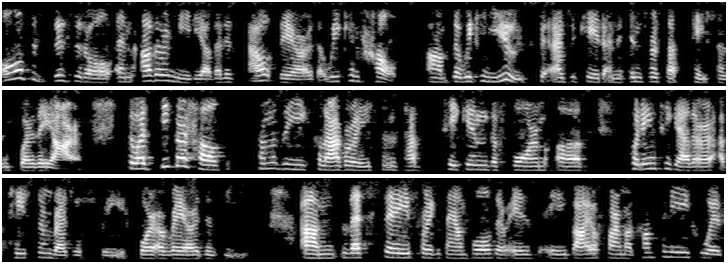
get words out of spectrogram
all the digital and other media that is out there that we can help, um, that we can use to educate and intercept patients where they are. So at Seeker Health, some of the collaborations have taken the form of putting together a patient registry for a rare disease. Um, let's say, for example, there is a biopharma company who is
